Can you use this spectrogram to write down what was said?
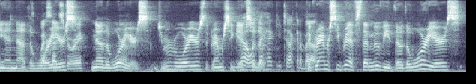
in uh, the Warriors. No, the Warriors. Do you remember Warriors? The Gramercy Gifts. No, what the, the heck are you talking about? The Gramercy Riffs. That movie, though. The Warriors.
